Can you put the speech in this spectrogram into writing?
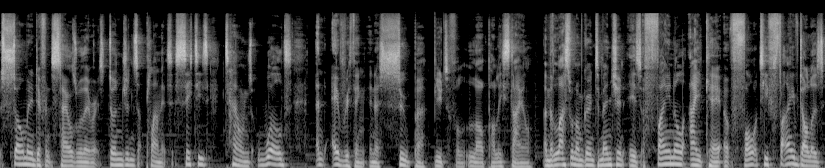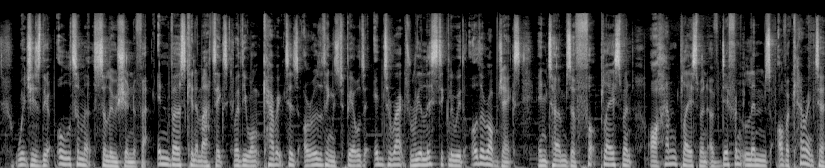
so many different styles whether it's dungeons, planets, cities, towns, worlds and everything in a super beautiful low poly style. And the last one I'm going to mention is Final IK at $45 which is the ultimate solution for inverse kinematics whether you want characters or other things to be able to interact realistically with other objects in terms of foot placement or hand placement of different limbs of a character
